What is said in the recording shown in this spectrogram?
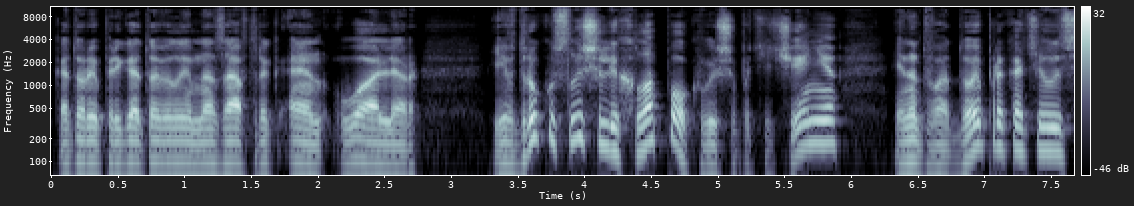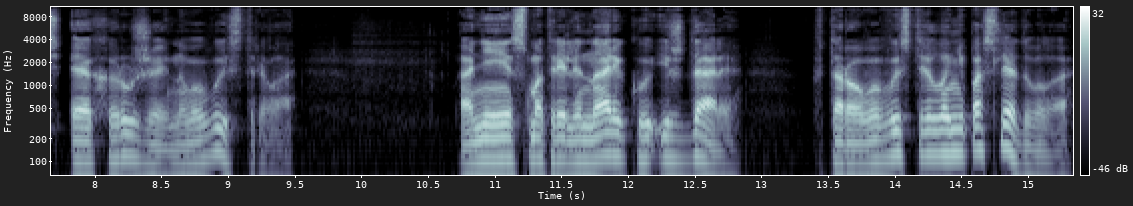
который приготовила им на завтрак Энн Уоллер, и вдруг услышали хлопок выше по течению – и над водой прокатилось эхо ружейного выстрела. Они смотрели на реку и ждали. Второго выстрела не последовало.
